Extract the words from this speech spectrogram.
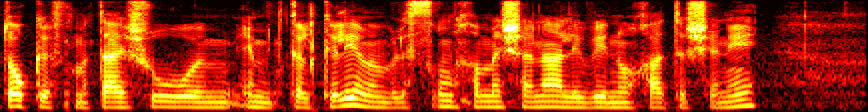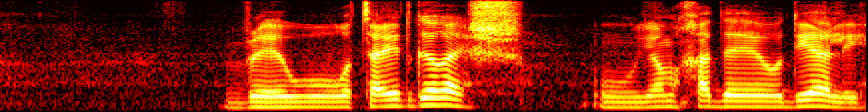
תוקף, מתישהו הם, הם מתקלקלים, אבל 25 שנה ליווינו אחד את השני, והוא רצה להתגרש. הוא יום אחד אה, הודיע לי,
